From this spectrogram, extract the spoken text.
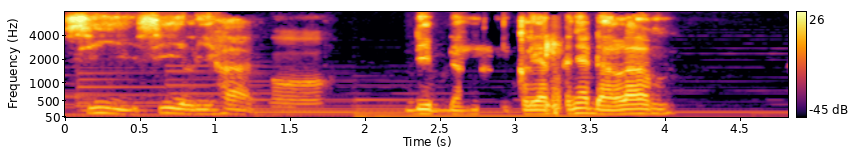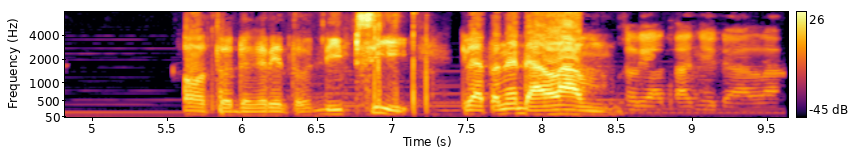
Si. Si. Lihat. Oh, Deep. Dan kelihatannya dalam. Oh, tuh dengerin tuh. Dipsi. Kelihatannya dalam. kelihatannya dalam.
